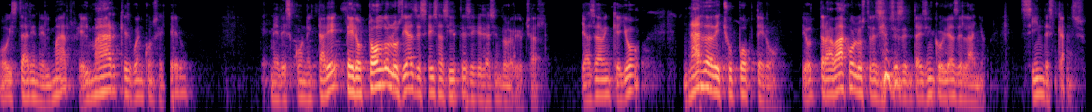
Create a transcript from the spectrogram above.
Voy a estar en el mar, el mar que es buen consejero. Me desconectaré, pero todos los días de 6 a 7 seguiré haciendo la videocharla. Ya saben que yo, nada de chupóptero. Yo trabajo los 365 días del año, sin descanso.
